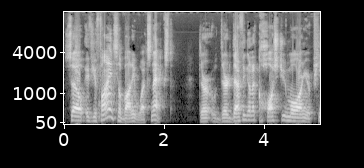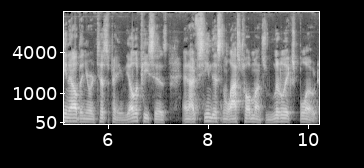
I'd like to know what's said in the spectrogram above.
So if you find somebody, what's next? They're, they're definitely going to cost you more on your P&L than you're anticipating. The other piece is, and I've seen this in the last 12 months literally explode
